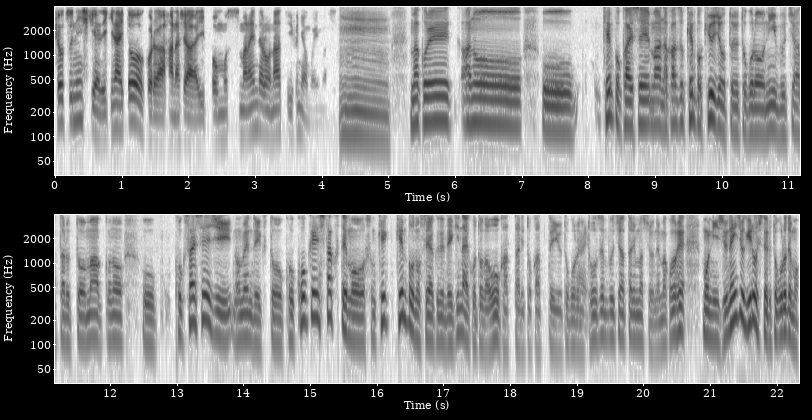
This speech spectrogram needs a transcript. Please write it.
共通認識ができないと、これは話は一本も進まないんだろうなというふうには思います。うん。まあ、これ、あのー憲法改正、まあ、中津憲法9条というところにぶち当たると、まあ、この国際政治の面でいくとこう貢献したくてもその憲法の制約でできないことが多かったりとかっていうところに当然ぶち当たりますよね、はい、まあ、この辺もう20年以上議論しているところでも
